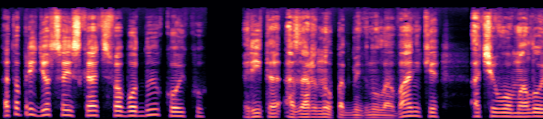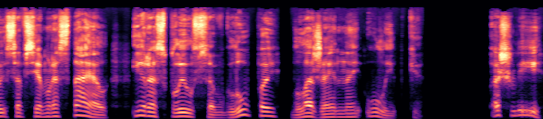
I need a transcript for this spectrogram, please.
а то придется искать свободную койку». Рита озорно подмигнула Ваньке, отчего малой совсем растаял и расплылся в глупой, блаженной улыбке. «Пошли!»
